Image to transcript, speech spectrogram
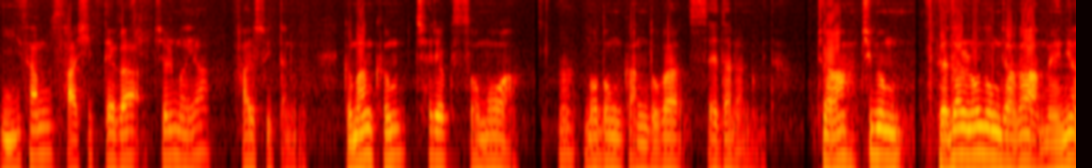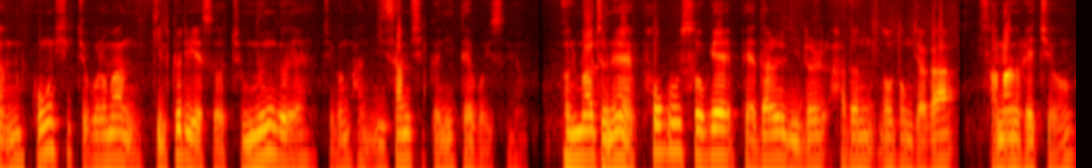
20, 30, 40대가 젊어야 할 수 있다는 거예요. 그만큼 체력 소모와 어? 노동 강도가 세다는 겁니다. 자, 지금 배달 노동자가 매년 공식적으로만 길거리에서 죽는 거에 지금 한 2, 30건이 되고 있어요. 얼마 전에 폭우 속에 배달 일을 하던 노동자가 사망을 했죠.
